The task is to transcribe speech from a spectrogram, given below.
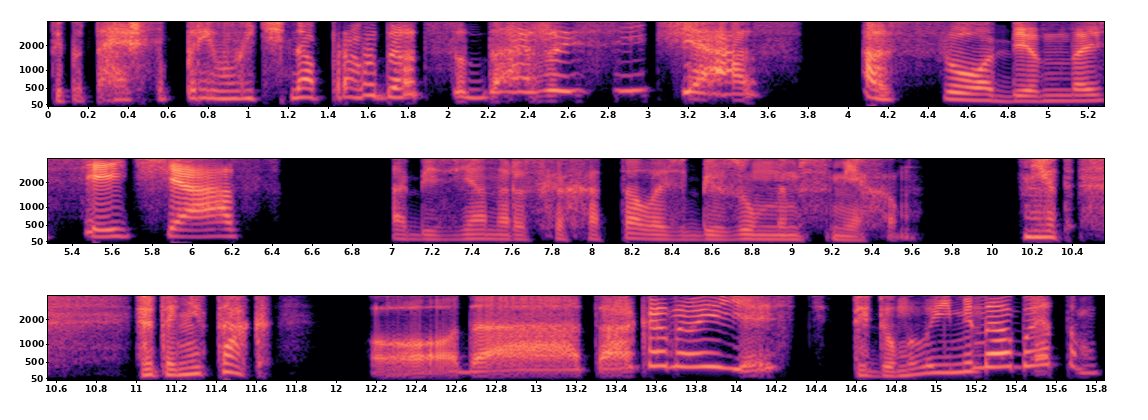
Ты пытаешься привычно оправдаться даже сейчас. Особенно сейчас. Обезьяна расхохоталась безумным смехом. Нет, это не так. О, да, так оно и есть. Ты думала именно об этом?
